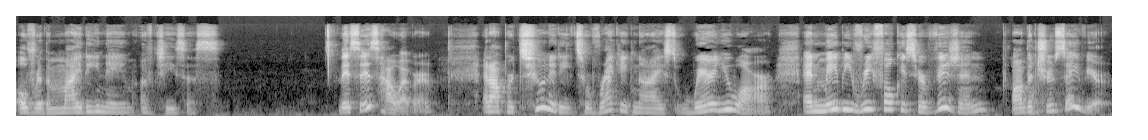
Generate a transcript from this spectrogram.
over the mighty name of Jesus. This is, however, an opportunity to recognize where you are and maybe refocus your vision on the true Savior.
